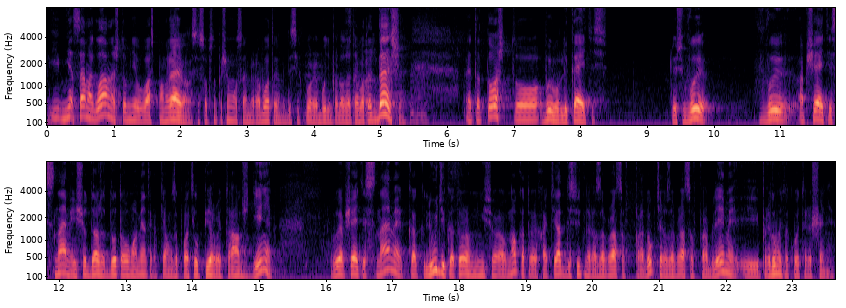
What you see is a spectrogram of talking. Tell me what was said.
И мне самое главное, что мне у вас понравилось, и, собственно, почему мы с вами работаем до сих пор и будем продолжать работать дальше – это то, что вы вовлекаетесь. То есть вы, вы общаетесь с нами еще даже до того момента, как я вам заплатил первый транш денег, вы общаетесь с нами как люди, которым не все равно, которые хотят действительно разобраться в продукте, разобраться в проблеме и придумать какое-то решение.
